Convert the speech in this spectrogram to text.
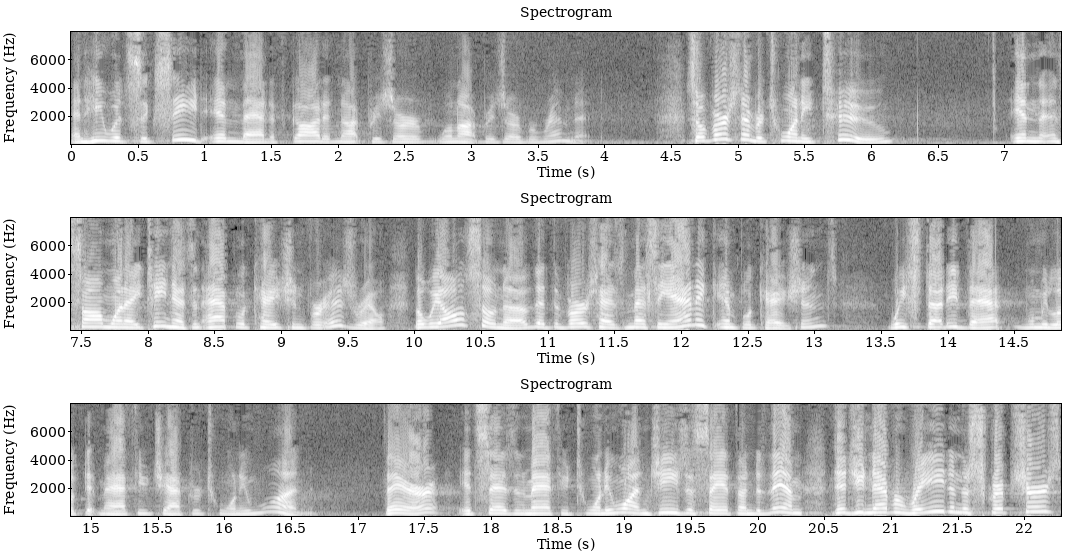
And he would succeed in that if God had not preserved, will not preserve a remnant. So verse number 22 in, in, Psalm 118 has an application for Israel. But we also know that the verse has messianic implications We studied that when we looked at Matthew chapter 21. There, it says in Matthew 21, Jesus saith unto them, Did you never read in the scriptures,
